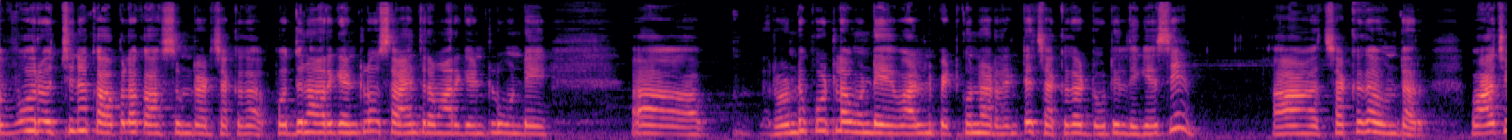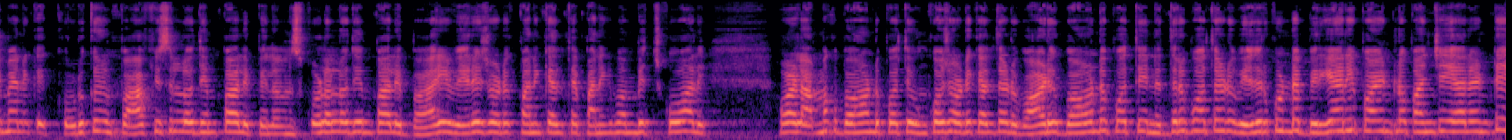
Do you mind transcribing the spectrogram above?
ఎవరు వచ్చినా కాపలా కాస్తుంటాడు చక్కగా. పొద్దున ఆరు గంటలు సాయంత్రం ఆరు గంటలు ఉండే రెండు పూట్ల ఉండే వాళ్ళని పెట్టుకున్నాడంటే చక్కగా డ్యూటీలు దిగేసి చక్కగా ఉంటారు. వాచ్మెన్కి కొడుకుని ఆఫీసుల్లో దింపాలి పిల్లల్ని స్కూళ్ళల్లో దింపాలి భార్య వేరే చోటకి పనికి వెళ్తే పనికి పంపించుకోవాలి. వాళ్ళ అమ్మకు బాగుండిపోతే ఇంకో చోటకి వెళ్తాడు వాడికి బాగుండిపోతే నిద్రపోతాడు ఎదురుకుండా బిర్యానీ పాయింట్లో పని చేయాలంటే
